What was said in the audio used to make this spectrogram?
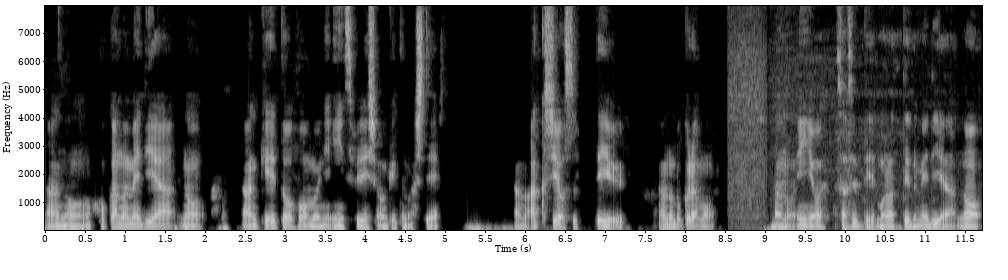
あの、他のメディアのアンケートフォームにインスピレーションを受けてまして、あの、アクシオスっていう、あの、僕らも、あの、引用させてもらってるメディアの、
